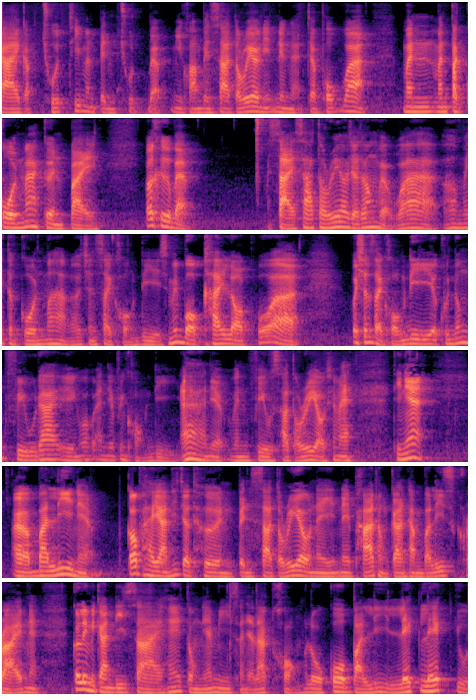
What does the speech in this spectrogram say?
กายกับชุดที่มันเป็นชุดแบบมีความเป็นซาตเรียลนิดนึงอะจะพบว่ามันมันตะโกนมากเกินไป ก็คือแบบสายซาตเรียลจะต้องแบบว่าเออไม่ตะโกนมากแล้วฉันใส่ของดีฉันไม่บอกใครหรอกเพราะว่าว่าฉันใส่ของดีอะคุณต้องฟีลได้เองว่าอันนี้เป็นของดีอ่าเนี่ยเป็นฟีลซาตอเรียลใช่ไหมทีเนี้ยเออบัลลี่เนี่ย ก็พยายามที่จะเทิร์นเป็นซาตเรียลในในพาร์ทของการทำบัลลี่สคริปเนี่ยก็เลยมีการดีไซน์ให้ตรงนี้มีสัญลักษณ์ของโลโก้บัลลี่เล็กๆ อยู่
